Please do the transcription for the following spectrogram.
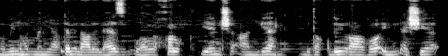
ومنهم من يعتمد على الهزل وهو خلق ينشأ عن جهل بتقدير عظائم الأشياء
